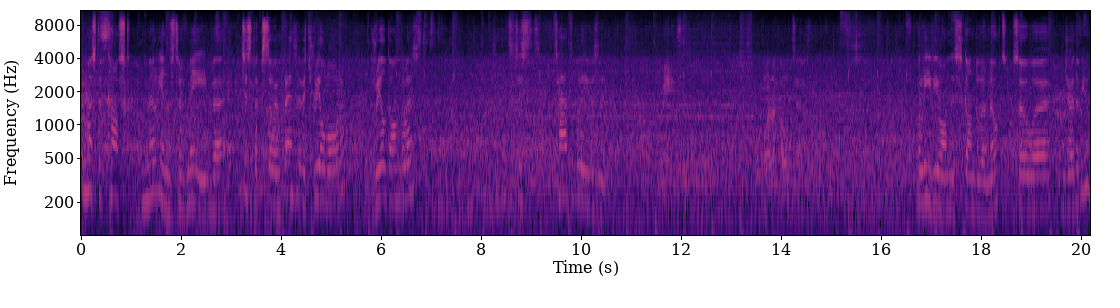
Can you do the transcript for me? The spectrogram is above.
It must have cost millions to have made, but it just looks so impressive. It's real water, real gondolas. It's just, it's hard to believe, isn't it? Amazing. What a hotel. We'll leave you on this gondola note, so uh, enjoy the view.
